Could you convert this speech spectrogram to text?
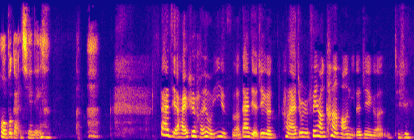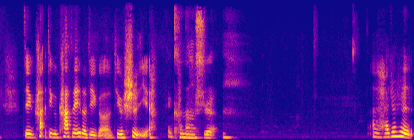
我不敢确定。大姐还是很有意思的。大姐这个看来就是非常看好你的这个就是这个咖这个咖啡的这个这个事业。可能是，哎，还真是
